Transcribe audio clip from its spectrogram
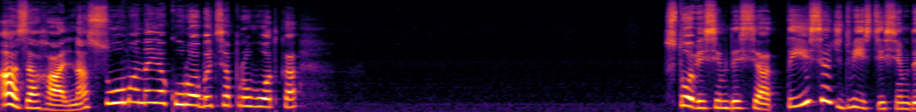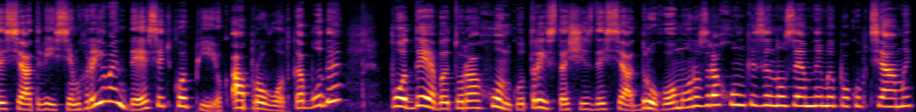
а загальна сума, на яку робиться проводка, 180 тисяч 278 гривень 10 копійок, а проводка буде по дебету рахунку 362 розрахунки з іноземними покупцями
